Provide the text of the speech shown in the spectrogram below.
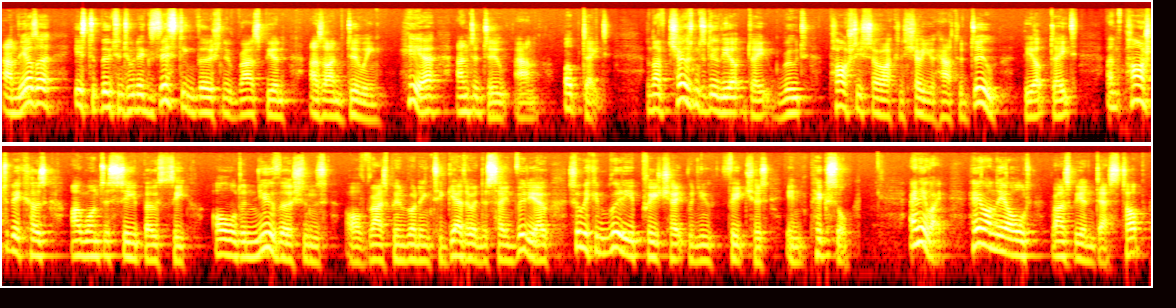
And the other is to boot into an existing version of Raspbian as I'm doing here and to do an update. And I've chosen to do the update route partially so I can show you how to do the update and partially because I want to see both the old and new versions of Raspbian running together in the same video so we can really appreciate the new features in Pixel. Anyway, here on the old Raspbian desktop,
